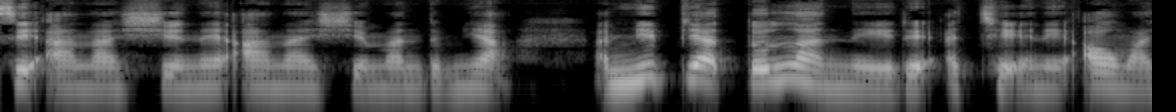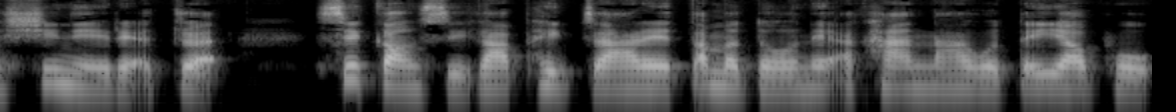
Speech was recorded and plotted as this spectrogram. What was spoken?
စစ်အာဏာရှင်နဲ့အာဏာရှင်မှန်သမျှအမြင့်ပြတ်တွန်းလှန်နေတဲ့အခြေအနေအောက်မှာရှိနေတဲ့အတွက် စစ်ကောင်စီကဖိတ်ကြားတဲ့တမတော်နဲ့အခမ်းအနားကိုတက်ရောက်ဖို့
